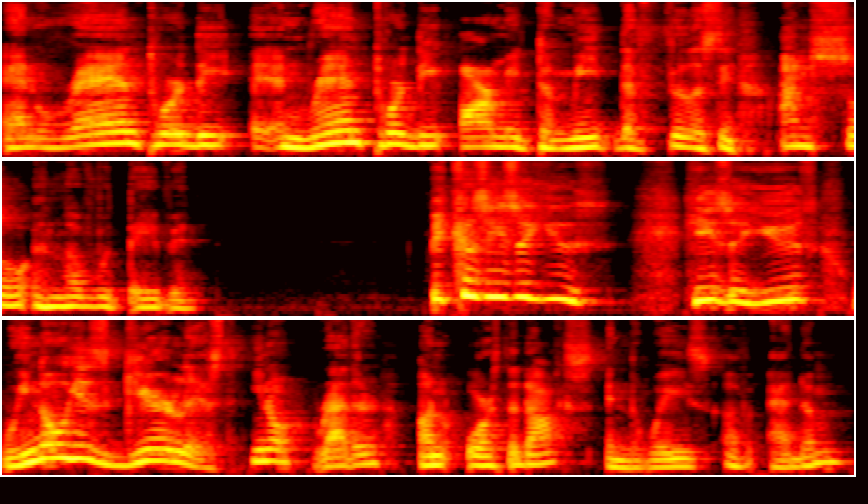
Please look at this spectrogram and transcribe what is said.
and ran toward the and ran toward the army to meet the Philistine. I'm so in love with David. Because he's a youth. He's a youth. We know his gear list, you know, rather unorthodox in the ways of Adam.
